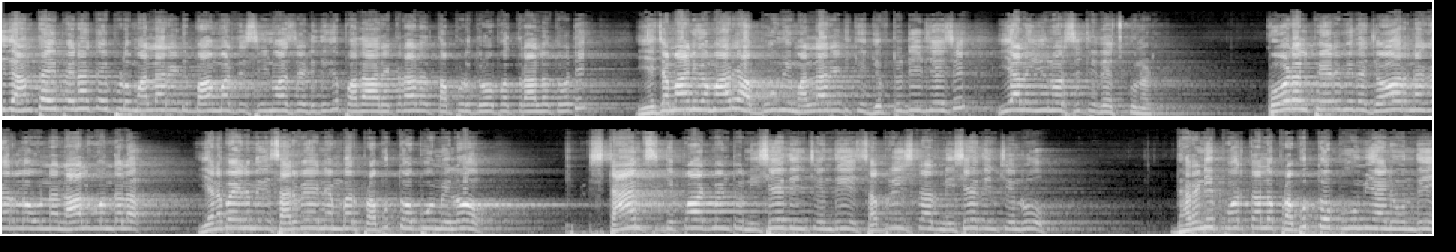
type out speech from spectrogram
ఇది అంతా అయిపోయినాక ఇప్పుడు మల్లారెడ్డి బామ్మర్ది శ్రీనివాసరెడ్డి దిగి పదహారు ఎకరాల తప్పుడు ధ్రువపత్రాలతోటి యజమానిగా మారి ఆ భూమి మల్లారెడ్డికి గిఫ్ట్ డీడ్ చేసి ఇవాళ యూనివర్సిటీ తెచ్చుకున్నాడు. కోడల్ పేరు మీద జవహర్ నగర్లో ఉన్న నాలుగు వందల ఎనభై ఎనిమిది సర్వే నెంబర్ ప్రభుత్వ భూమిలో స్టాంప్స్ డిపార్ట్మెంట్ నిషేధించింది సబ్ రిజిస్ట్రార్ నిషేధించిండ్రు. ధరణి పోర్టల్లో ప్రభుత్వ భూమి అని ఉంది.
